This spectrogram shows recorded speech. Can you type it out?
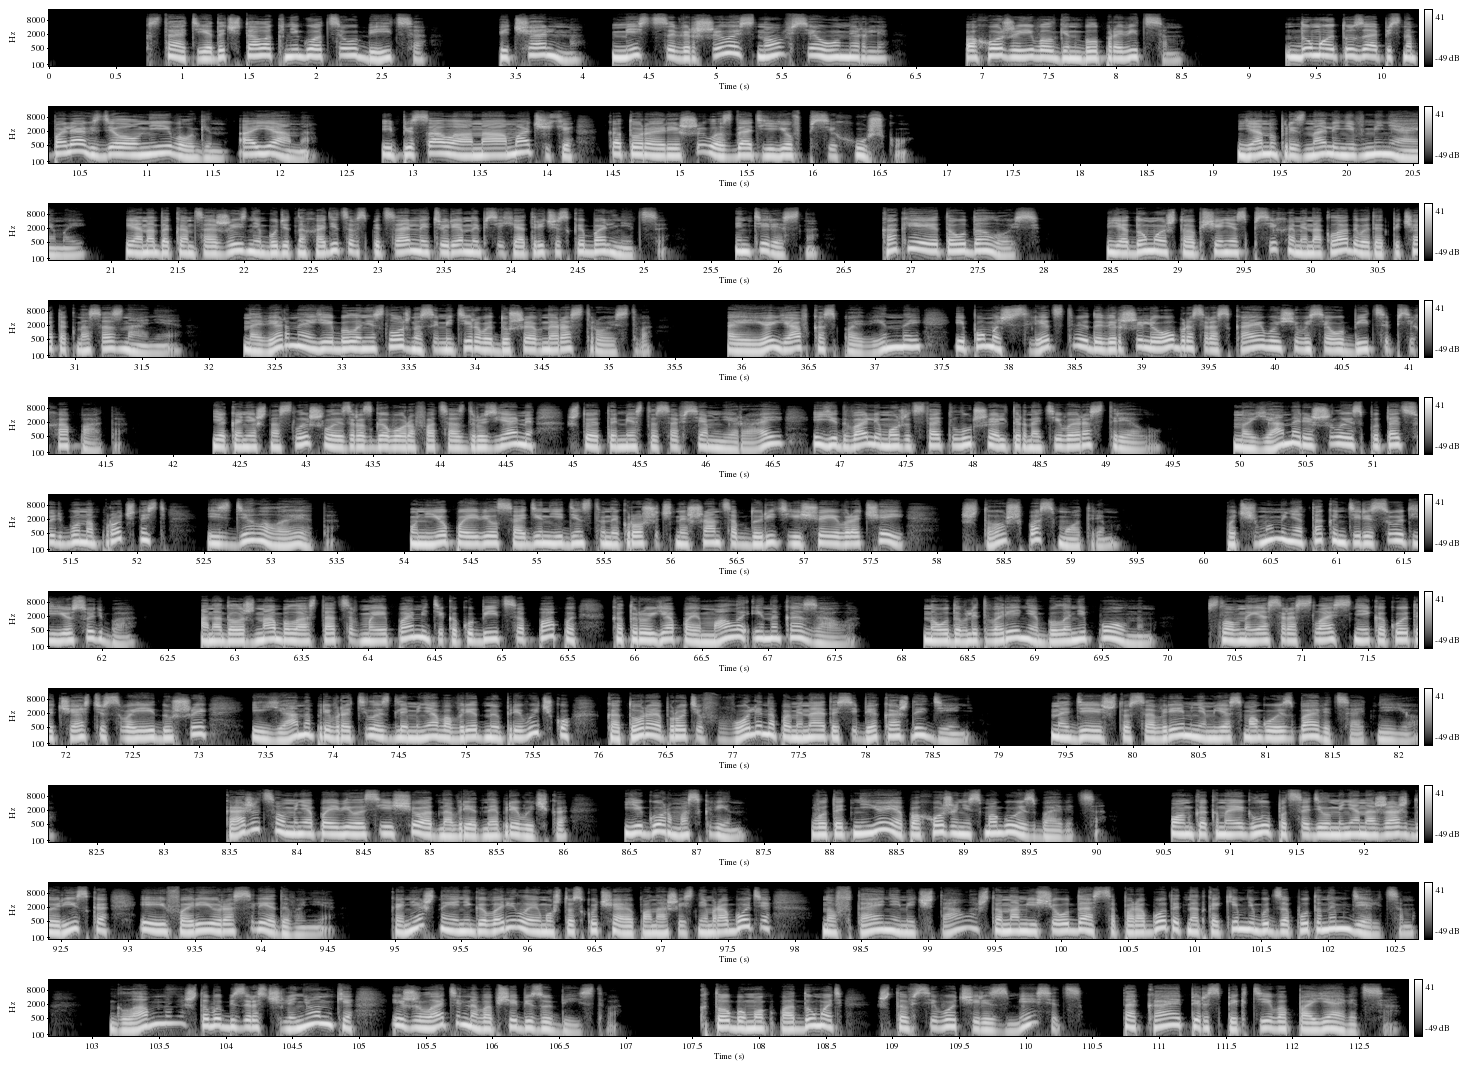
Кстати, я дочитала книгу «Отца-убийца». Печально. Месть совершилась, но все умерли. Похоже, Иволгин был провидцем. Думаю, ту запись на полях сделал не Иволгин, а Яна. И писала она о мачехе, которая решила сдать ее в психушку. Яну признали невменяемой, и она до конца жизни будет находиться в специальной тюремной психиатрической больнице. Интересно, как ей это удалось? Я думаю, что общение с психами накладывает отпечаток на сознание. Наверное, ей было несложно сымитировать душевное расстройство. А ее явка с повинной и помощь следствию довершили образ раскаивающегося убийцы-психопата. Я, конечно, слышала из разговоров отца с друзьями, что это место совсем не рай и едва ли может стать лучшей альтернативой расстрелу. Но Яна решила испытать судьбу на прочность и сделала это. У нее появился один единственный крошечный шанс обдурить еще и врачей. Что ж, посмотрим. Почему меня так интересует ее судьба? Она должна была остаться в моей памяти как убийца папы, которую я поймала и наказала. Но удовлетворение было неполным — Словно я срослась с ней какой-то частью своей души, и Яна превратилась для меня во вредную привычку, которая против воли напоминает о себе каждый день. Надеюсь, что со временем я смогу избавиться от нее. Кажется, у меня появилась еще одна вредная привычка — Егор Москвин. Вот от нее я, похоже, не смогу избавиться. Он как на иглу подсадил меня на жажду риска и эйфорию расследования. Конечно, я не говорила ему, что скучаю по нашей с ним работе, но втайне мечтала, что нам еще удастся поработать над каким-нибудь запутанным дельцем. Главное, чтобы без расчлененки и желательно вообще без убийства. Кто бы мог подумать, что всего через месяц такая перспектива появится.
